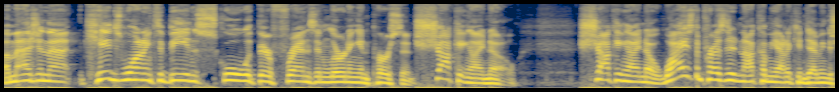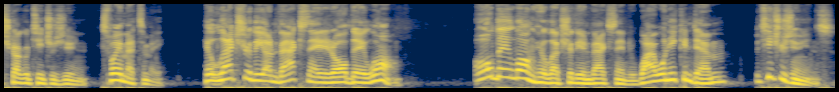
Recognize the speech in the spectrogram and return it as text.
Imagine that. Kids wanting to be in school with their friends and learning in person. Shocking, I know. Shocking, I know. Why is the president not coming out and condemning the Chicago Teachers Union? Explain that to me. He'll lecture the unvaccinated all day long. All day long, he'll lecture the unvaccinated. Why won't he condemn the teachers' unions?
